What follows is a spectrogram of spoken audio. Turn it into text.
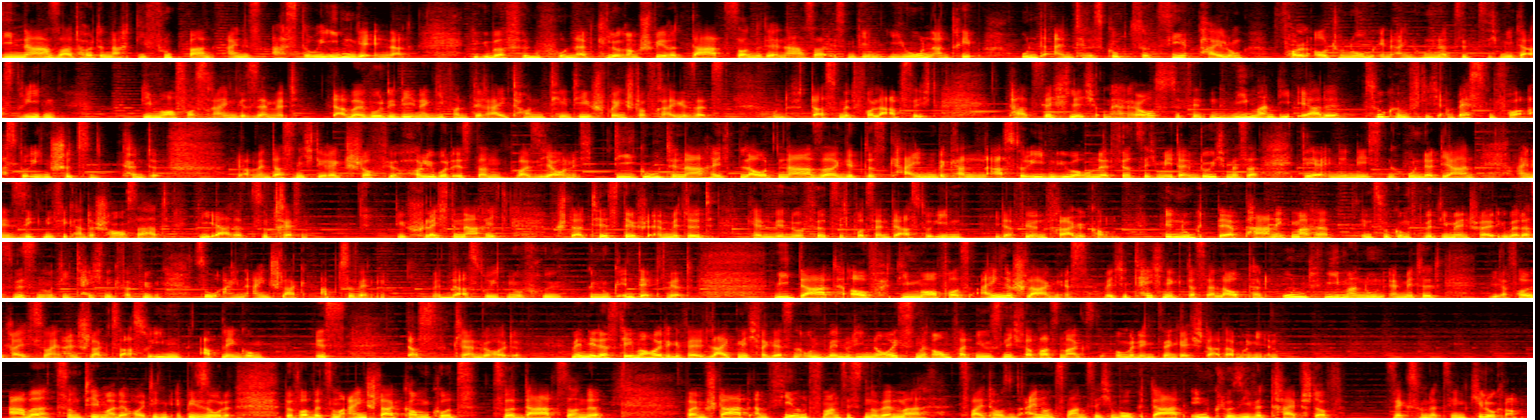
Die NASA hat heute Nacht die Flugbahn eines Asteroiden geändert. Die über 500 Kilogramm schwere DART-Sonde der NASA ist mit ihrem Ionenantrieb und einem Teleskop zur Zielpeilung vollautonom in einen 170 Meter Asteroiden, Dimorphos, reingesemmelt. Dabei wurde die Energie von 3 Tonnen TNT-Sprengstoff freigesetzt. Und das mit voller Absicht. Tatsächlich, um herauszufinden, wie man die Erde zukünftig am besten vor Asteroiden schützen könnte. Ja, wenn das nicht direkt Stoff für Hollywood ist, dann weiß ich auch nicht. Die gute Nachricht, laut NASA gibt es keinen bekannten Asteroiden über 140 Meter im Durchmesser, der in den nächsten 100 Jahren eine signifikante Chance hat, die Erde zu treffen. Die schlechte Nachricht, statistisch ermittelt kennen wir nur 40% der Asteroiden, die dafür in Frage kommen. Genug der Panikmache, in Zukunft wird die Menschheit über das Wissen und die Technik verfügen, so einen Einschlag abzuwenden, wenn der Asteroid nur früh genug entdeckt wird. Wie DART auf Dimorphos eingeschlagen ist, welche Technik das erlaubt hat und wie man nun ermittelt, wie erfolgreich so ein Einschlag zur Asteroidenablenkung ist, das klären wir heute. Wenn dir das Thema heute gefällt, Like nicht vergessen und wenn du die neuesten Raumfahrt-News nicht verpassen magst, unbedingt Senkrechtstart abonnieren. Aber zum Thema der heutigen Episode. Bevor wir zum Einschlag kommen, kurz zur DART-Sonde. Beim Start am 24. November 2021 wog DART inklusive Treibstoff 610 Kilogramm.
